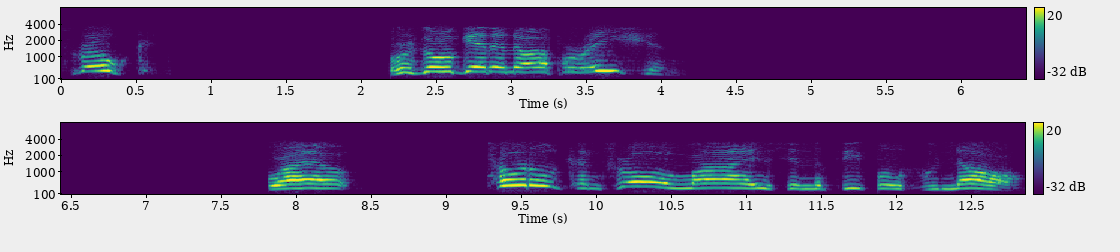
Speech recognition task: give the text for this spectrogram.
stroke or go get an operation. While total control lies in the people who know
